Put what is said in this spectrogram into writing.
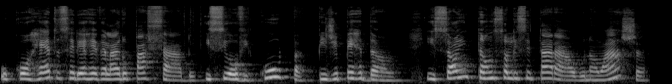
O correto seria revelar o passado e, se houve culpa, pedir perdão e só então solicitar algo, não acha?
